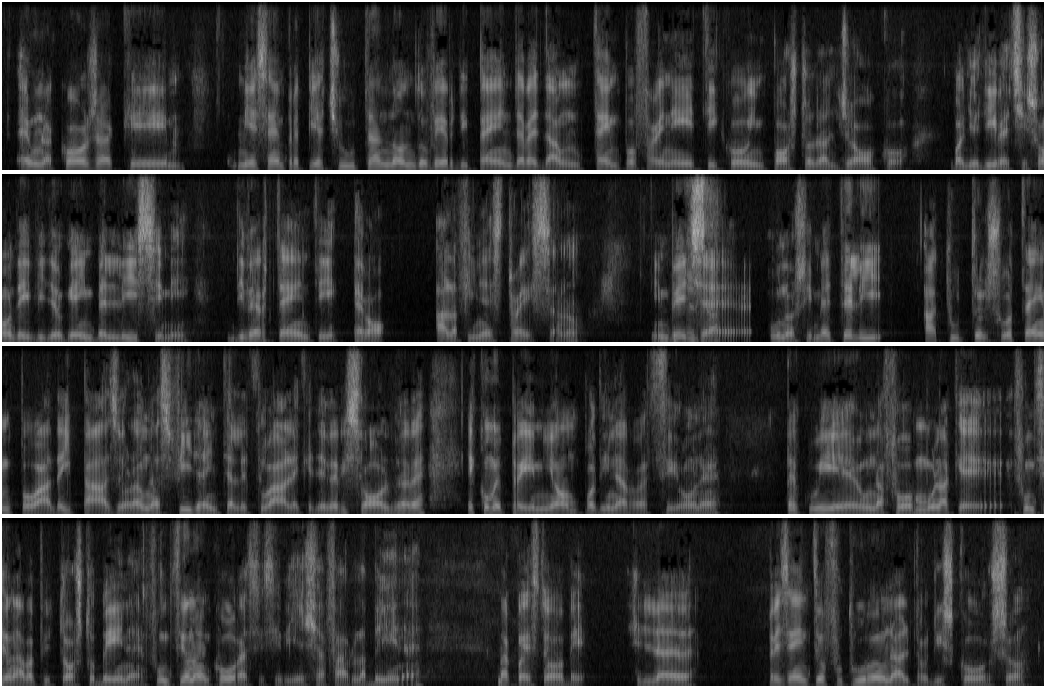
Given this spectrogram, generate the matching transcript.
È una cosa che mi è sempre piaciuta non dover dipendere da un tempo frenetico imposto dal gioco. Voglio dire, ci sono dei videogame bellissimi, divertenti, però alla fine stressano. Invece esatto. uno si mette lì, ha tutto il suo tempo, ha dei puzzle, ha una sfida intellettuale che deve risolvere e come premio ha un po' di narrazione per cui è una formula che funzionava piuttosto bene, funziona ancora se si riesce a farla bene, ma questo vabbè, il presente o futuro è un altro discorso.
